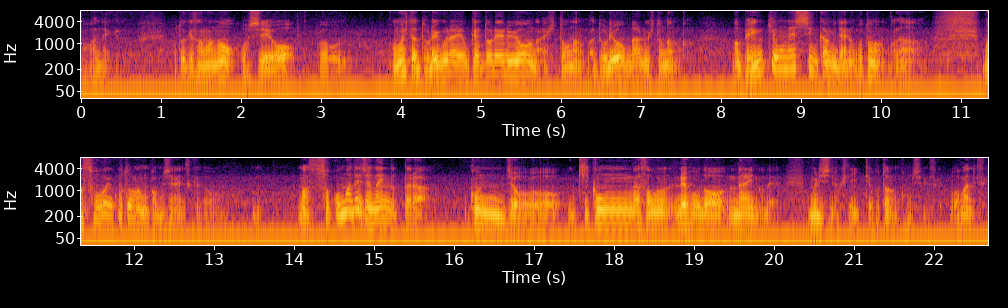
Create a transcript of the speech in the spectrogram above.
分かんないけど。仏様の教えをこの人はどれぐらい受け取れるような人なのか度量がある人なのか、まあ、勉強熱心かみたいなことなのかな、まあ、そういうことなのかもしれないですけど。まあそこまでじゃないんだったら根性既婚がそれほどないので無理しなくていいっていうことなのかもしれないですけど分かんないですけ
